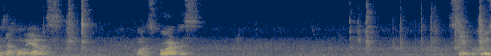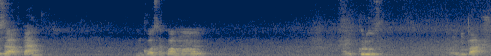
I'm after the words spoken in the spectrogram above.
as arruelas com as porcas. Sempre cruzado, tá? Encosta com a mão. Aí cruza. Olha de baixo.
